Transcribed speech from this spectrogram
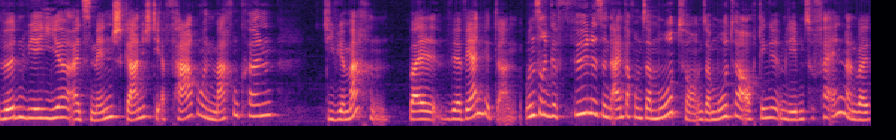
würden wir hier als Mensch gar nicht die Erfahrungen machen können, die wir machen. Weil wer wären wir dann? Unsere Gefühle sind einfach unser Motor, unser Motor auch Dinge im Leben zu verändern. Weil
